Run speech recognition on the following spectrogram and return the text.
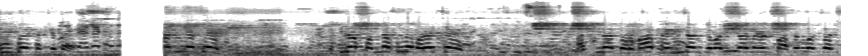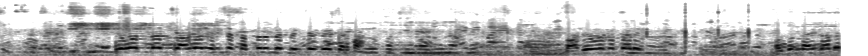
तीनशे शक्यता असेल तिला पन्नास रुपये भरायचे आहेत. आणि तिला दरमहा पेन्शन जेव्हा तिला मिळेल पासष्ट वर्षाची. तेव्हा तिला चार हजार एकशे सत्तर रुपये पेन्शन मिळेल दरमहा माझ्यावर का चालेल? अजून नाही झालं?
